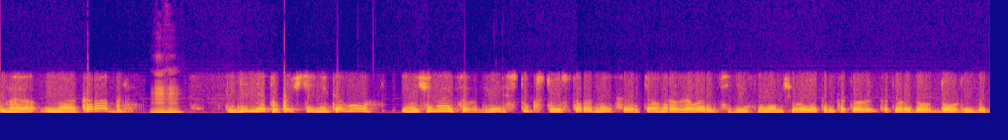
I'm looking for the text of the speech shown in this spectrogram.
на, на корабль, угу. где нету почти никого, и начинается в дверь стук с той стороны, хотя он разговаривает с единственным человеком, который, который должен быть.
